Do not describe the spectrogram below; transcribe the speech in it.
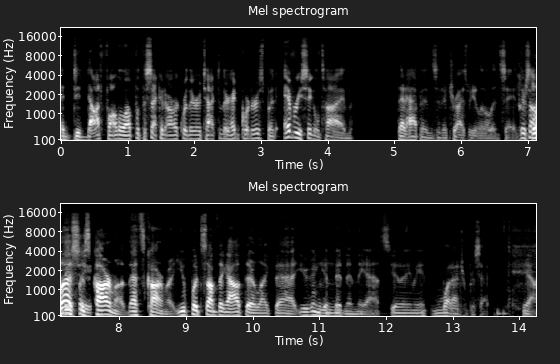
and did not follow up with the second arc where they're attacked in their headquarters. But every single time that happens, and it drives me a little insane. There's well, that's just karma. That's karma. You put something out there like that, you're going to get mm-hmm. bitten in the ass. You know what I mean? One hundred percent. Yeah.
